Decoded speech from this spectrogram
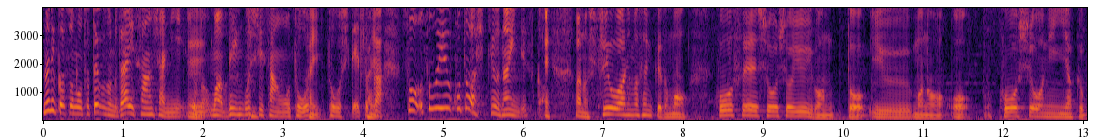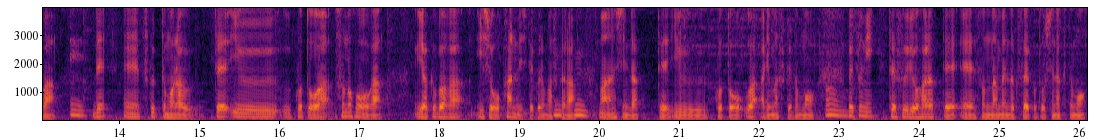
何かその例えばその第三者にその、えー、まあ、弁護士さんを通はい、通してとか、はい、そうそういうことは必要ないんですか？あの必要はありませんけども公正証書遺言というものを公証人役場で、えー、作ってもらうっていうことはその方が役場が遺書を管理してくれますから、うんうん、まあ、安心だっていうことはありますけども、うん、別に手数料払って、えー、そんな面倒くさいことをしなくても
